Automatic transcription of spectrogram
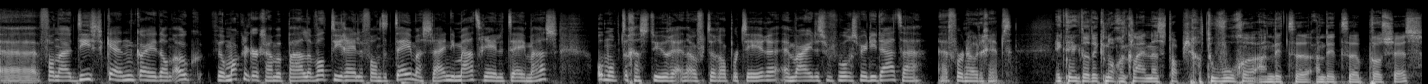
uh, vanuit die scan kan je dan ook veel makkelijker gaan bepalen wat die relevante thema's zijn, die materiële thema's, om op te gaan sturen en over te rapporteren. En waar je dus vervolgens weer die data uh, voor nodig hebt. Ik denk dat ik nog een klein stapje ga toevoegen aan dit, aan dit proces.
